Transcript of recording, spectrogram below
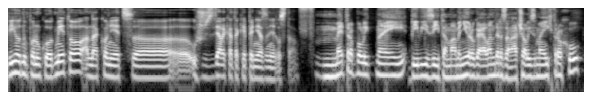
výhodnú ponuku odmietol a nakoniec uh, už zďaleka také peniaze nedostal. V metropolitnej divízii tam máme New York Islanders a načali sme ich trochu.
